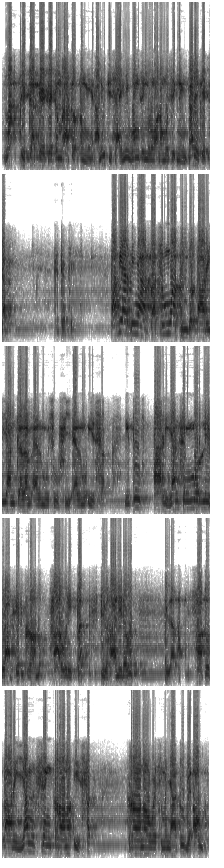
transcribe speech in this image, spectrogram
Nak beda gedek kemratuk pengiran ini disaingi wong sing ngrungokno musik ning bar ya beda. Gede-gede. Tapi artinya apa? Semua bentuk tarian dalam ilmu sufi, ilmu isak, itu tarian sing murni lahir krono fauribat bilhani bilhani. Satu tarian sing krono isak, krono wis menyatu be Allah.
